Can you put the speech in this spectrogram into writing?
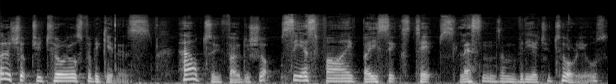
Photoshop tutorials for beginners. How to Photoshop CS5 basics, tips, lessons and video tutorials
